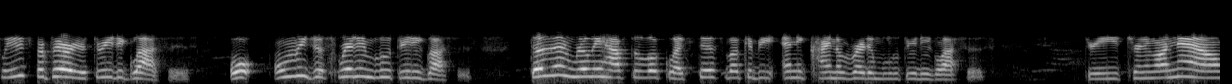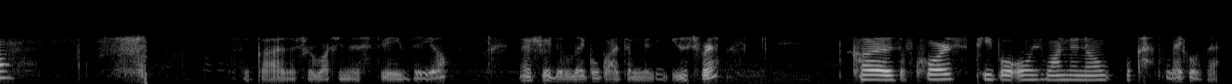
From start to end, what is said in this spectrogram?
please prepare your 3D glasses. O- only just red and blue 3D glasses. Doesn't really have to look like this, but could be any kind of red and blue 3D glasses. 3D turning on now. So guys, if you're watching this 3D video, show you the Lego guys I'm going to use for it. Because, of course, people always want to know what kind of Lego is that.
